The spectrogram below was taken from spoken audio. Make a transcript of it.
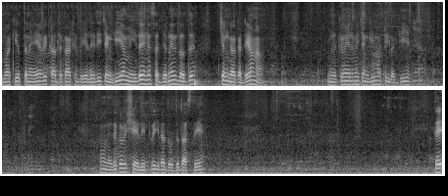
ਬਾਕੀ ਉਤਨਾ ਇਹ ਵੀ ਕੱਦ ਕਾਠ ਬੇਲੇ ਦੀ ਚੰਗੀ ਆ ਉਮੀਦ ਹੈ ਇਹਨੇ ਸੱਜਰ ਨੇ ਵੀ ਦੁੱਧ ਚੰਗਾ ਕੱਢਿਆ ਹੋਣਾ। ਮਿਲਕ ਵੇਨ ਵੀ ਚੰਗੀ ਮੋਟੀ ਲੱਗੀ ਹੈ ਹੁਣ ਇਹਦੇ ਕੋਲ ਵੀ 6 ਲੀਟਰ ਜਿਹੜਾ ਦੁੱਧ ਦੱਸਦੇ ਆ। ਤੇ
